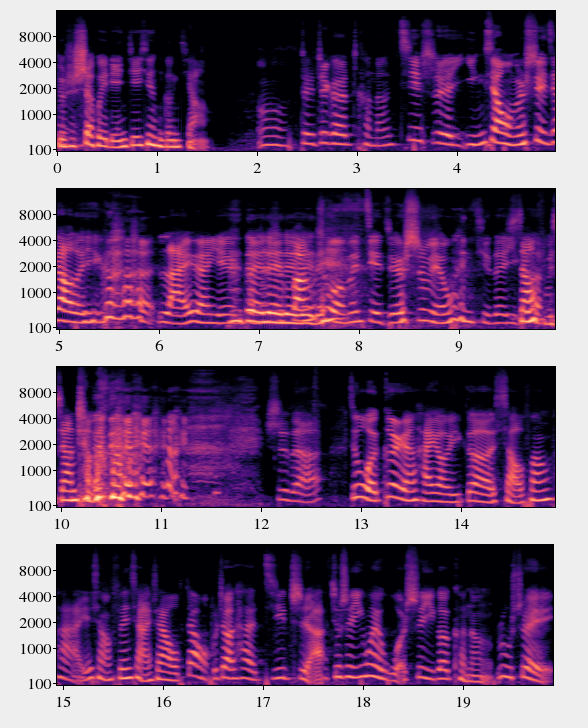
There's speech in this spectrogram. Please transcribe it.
就是社会连接性更强。嗯，对，这个可能既是影响我们睡觉的一个 来源，也 对对对帮助我们解决失眠问题的一个相辅相成。是的，就我个人还有一个小方法，也想分享一下。我但我不知道它的机制啊，就是因为我是一个可能入睡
